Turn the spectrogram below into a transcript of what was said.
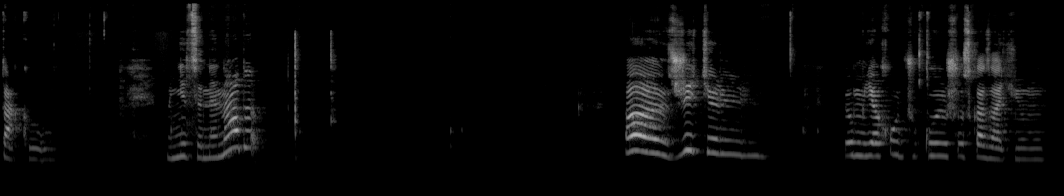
Так, мені це не треба. А, житель. ем, Я хочу кое-що сказати йому.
